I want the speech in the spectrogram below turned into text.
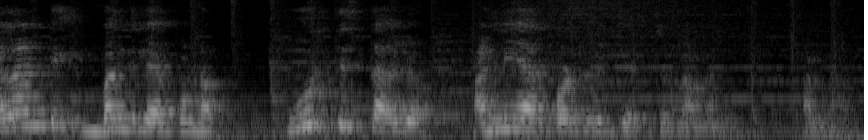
ఎలాంటి ఇబ్బంది లేకుండా పూర్తి స్థాయిలో అన్ని ఏర్పాట్లు చేస్తున్నామని అన్నారు.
